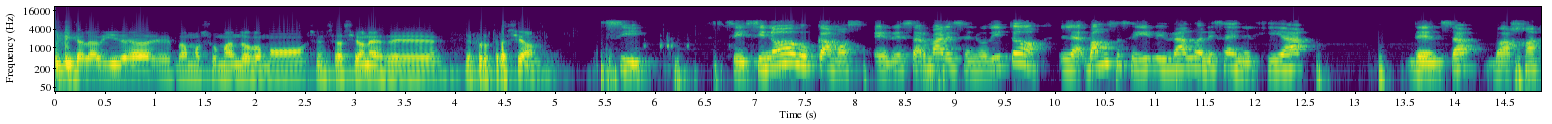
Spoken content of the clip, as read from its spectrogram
complica la vida, eh, vamos sumando como sensaciones de, frustración. Sí, sí, si no buscamos eh, desarmar ese nudito, vamos a seguir vibrando en esa energía densa, baja,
